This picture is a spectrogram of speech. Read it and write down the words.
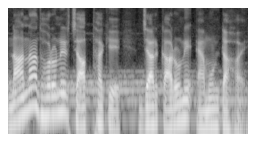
নানা ধরনের চাপ থাকে যার কারণে এমনটা হয়।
